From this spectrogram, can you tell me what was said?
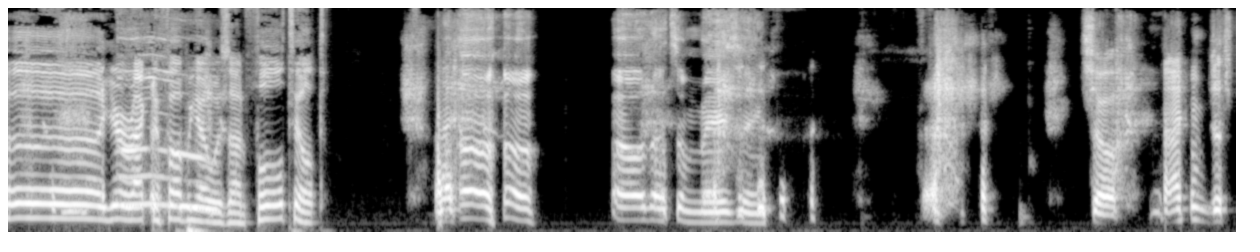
Oh, your arachnophobia oh. was on full tilt. oh, oh, that's amazing. so I'm just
